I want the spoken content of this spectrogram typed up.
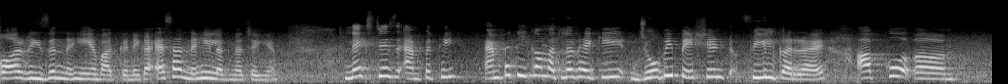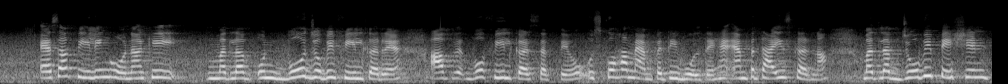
और रीज़न नहीं है बात करने का। ऐसा नहीं लगना चाहिए। नेक्स्ट इज़ एम्पथी एम्पथी का मतलब है कि जो भी पेशेंट फील कर रहा है आपको आ, ऐसा फीलिंग होना कि मतलब उन, वो जो भी फील कर रहे हैं, आप वो फील कर सकते हो। उसको हम एम्पथी बोलते हैं। एम्पथाइज़ करना मतलब जो भी पेशेंट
